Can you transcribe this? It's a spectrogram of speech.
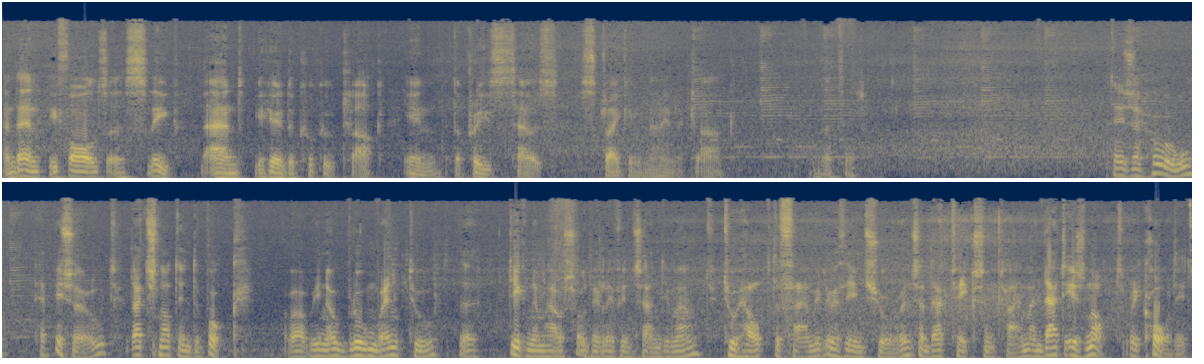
And then he falls asleep, and you hear the cuckoo clock in the priest's house striking nine o'clock. And that's it. There's a whole episode that's not in the book. Well, we know Bloom went to the Dignam household, they live in Sandymount, to help the family with the insurance, and that takes some time, and that is not recorded.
